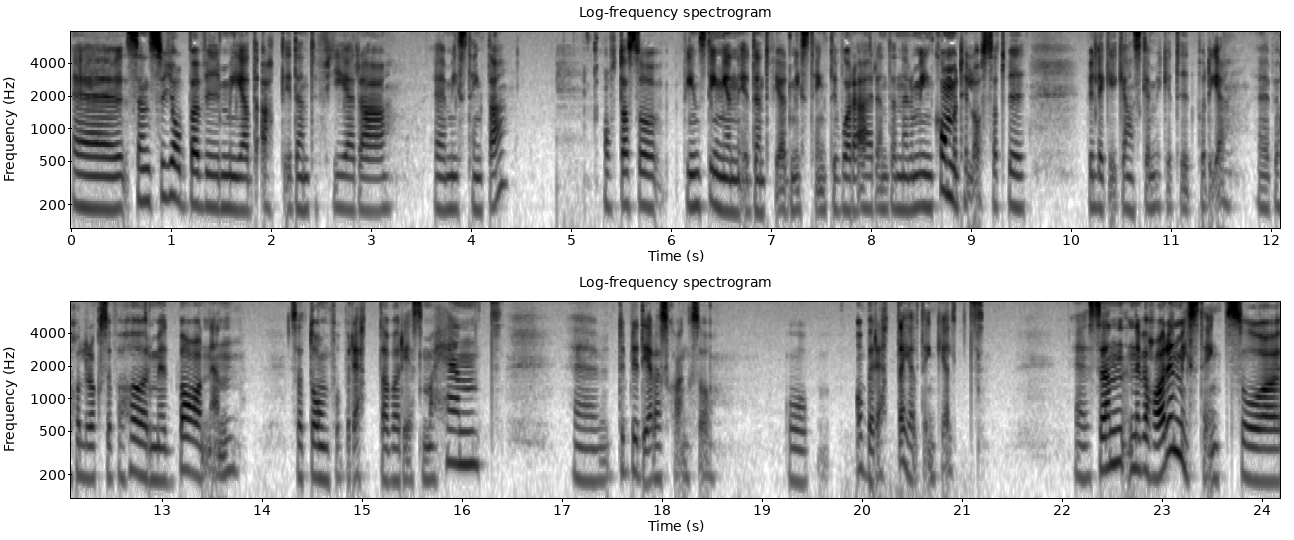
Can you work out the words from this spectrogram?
Eh, sen så jobbar vi med att identifiera eh, misstänkta. Ofta så finns det ingen identifierad misstänkt i våra ärenden när de inkommer till oss. Så att vi, vi lägger ganska mycket tid på det. Eh, vi håller också förhör med barnen. Så att de får berätta vad det är som har hänt. Eh, det blir deras chans att, och, och berätta helt enkelt. Eh, sen när vi har en misstänkt så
